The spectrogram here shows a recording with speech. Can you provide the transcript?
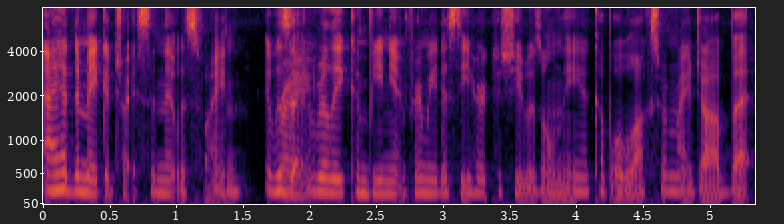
I had to make a choice and it was fine. It was uh, Right. really convenient for me to see her because she was only a couple of blocks from my job, but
